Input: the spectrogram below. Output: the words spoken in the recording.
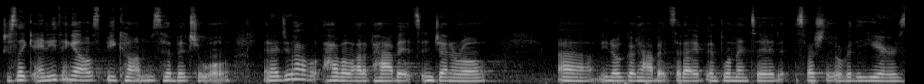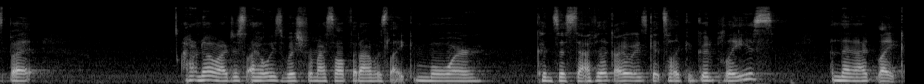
just like anything else becomes habitual. And I do have have a lot of habits in general. Um, you know, good habits that I've implemented, especially over the years. But I don't know. I just I always wish for myself that I was like more consistent. I feel like I always get to like a good place and then I like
